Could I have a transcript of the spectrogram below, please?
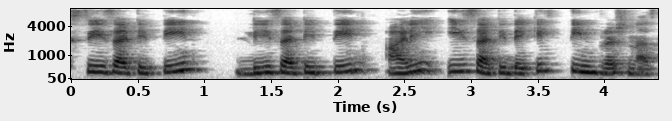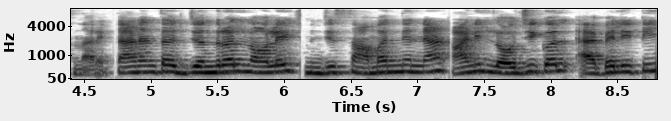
सी साठी तीन डी साठी तीन आणि ई साठी देखील तीन प्रश्न असणार आहे त्यानंतर जनरल नॉलेज म्हणजे सामान्य ज्ञान आणि लॉजिकल ॲबिलिटी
